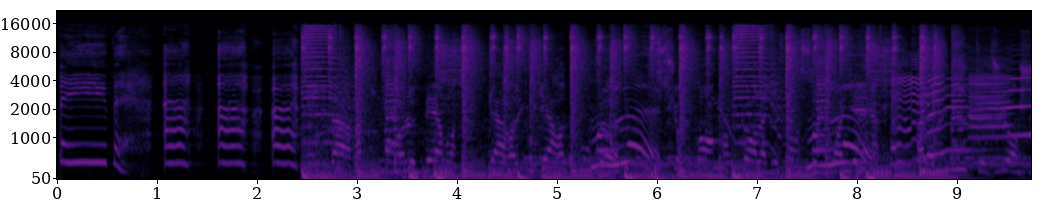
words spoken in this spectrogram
Baby, ah, ah, ah, va rapidement le perdre car Lugar trouve surprend encore la défense Mon moyenne à la limite George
